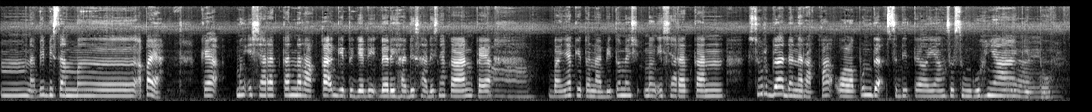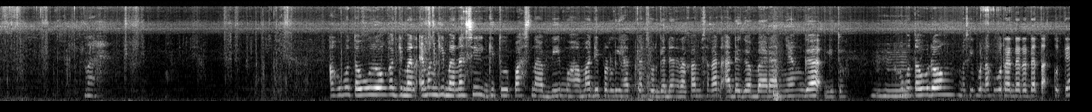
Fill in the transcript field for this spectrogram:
mm, Nabi bisa me- apa ya kayak mengisyaratkan neraka gitu. Jadi dari hadis-hadisnya kan kayak Ah, banyak itu Nabi itu mengisyaratkan surga dan neraka walaupun gak sedetail yang sesungguhnya Iya, gitu. iya. Aku mau tahu dong kak gimana emang gimana sih gitu pas Nabi Muhammad diperlihatkan surga dan neraka? Misalkan ada gambarannya enggak gitu? Mhm. aku mau tahu dong meskipun aku rada-rada takut ya.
